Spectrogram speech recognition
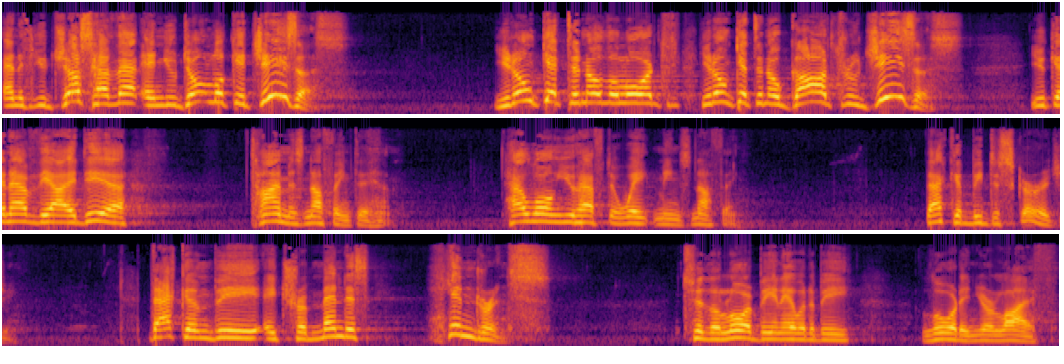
and if you just have that and you don't look at Jesus, you don't get to know the Lord, you don't get to know God through Jesus, you can have the idea time is nothing to him. How long you have to wait means nothing. That could be discouraging. That can be a tremendous hindrance to the Lord being able to be Lord in your life,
